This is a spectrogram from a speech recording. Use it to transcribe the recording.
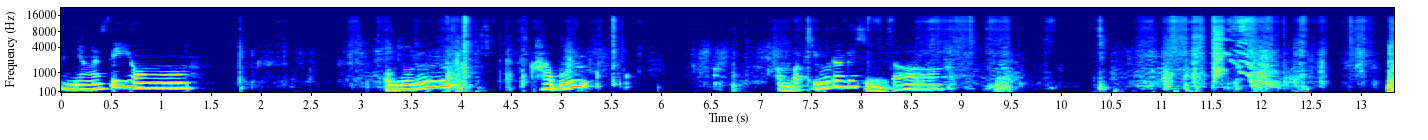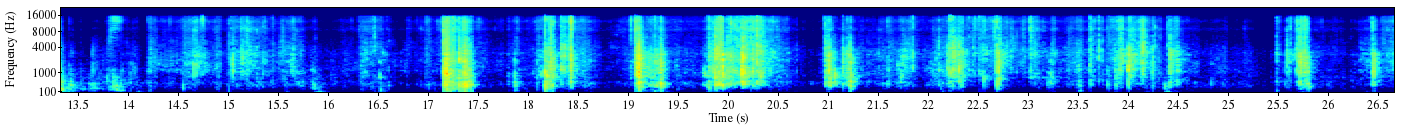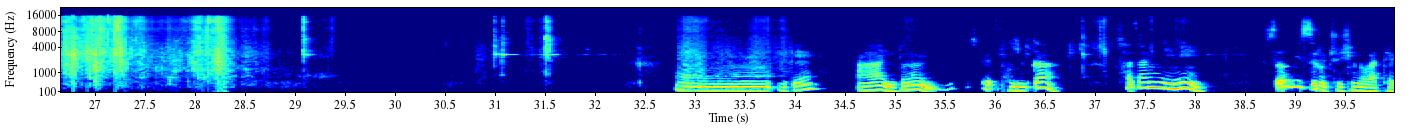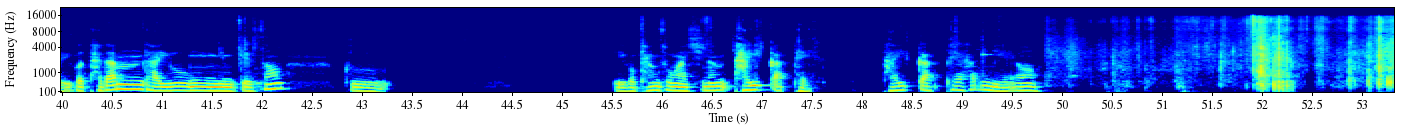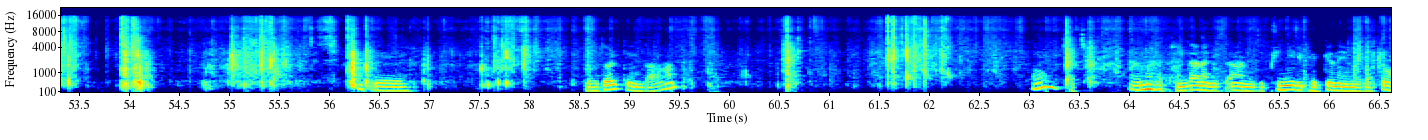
안녕하세요. 오늘은 화분 언박싱을 하겠습니다. 어, 이게, 아, 이거는 보니까 사장님이 서비스로 주신 것 같아요. 이거 다담다육님께서 그, 이거 방송하시는 다이카페, 다이카페 합인이에요. 이게 8개인가? 어, 얼마나 단단하게 쌓았는지 비닐이 벗겨내는 것도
